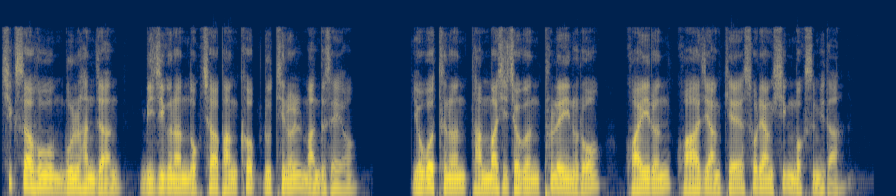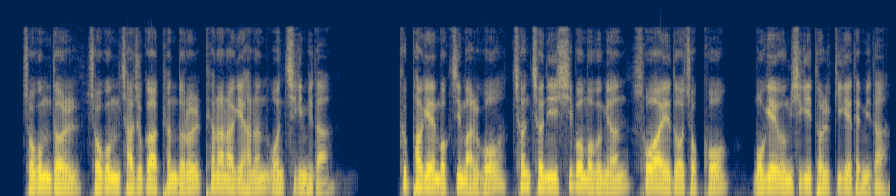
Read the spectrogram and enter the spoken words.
식사 후 물 한 잔, 미지근한 녹차 반컵 루틴을 만드세요. 요거트는 단맛이 적은 플레인으로 과일은 과하지 않게 소량씩 먹습니다. 조금 덜, 조금 자주가 편도를 편안하게 하는 원칙입니다. 급하게 먹지 말고 천천히 씹어 먹으면 소화에도 좋고 목에 음식이 덜 끼게 됩니다.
